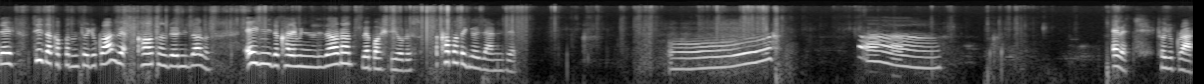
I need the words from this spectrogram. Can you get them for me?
De, siz de kapatın çocuklar ve kağıtınızı önünüze alın. Elinize kaleminizi alın ve başlıyoruz. Kapatın gözlerinizi. Evet çocuklar.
